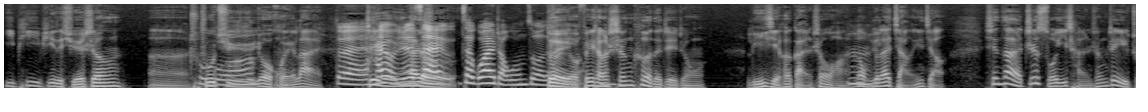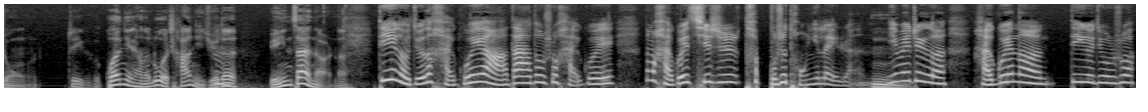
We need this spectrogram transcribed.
一批一批的学生，呃，出出去又回来，对，这个还有应在在国外找工作的，对，有非常深刻的这种理解和感受哈。嗯那我们就来讲一讲，现在之所以产生这种这个观念上的落差，你觉得嗯原因在哪儿呢？第一个，我觉得海归啊，大家都说海归，那么海归其实它不是同一类人，嗯因为这个海归呢，第一个就是说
